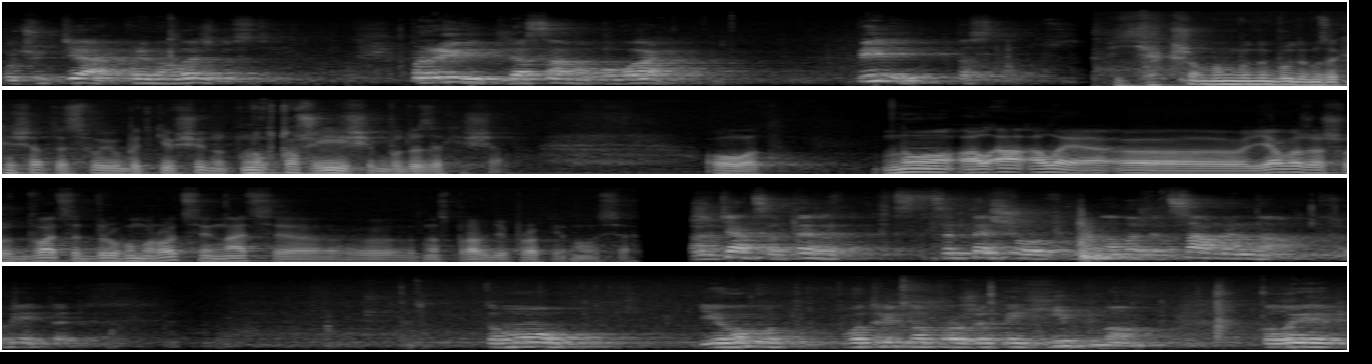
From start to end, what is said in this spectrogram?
почуття приналежності, привід для самоповаги, пільги та статус. Якщо ми не будемо захищати свою батьківщину, то ну хто ж її ще буде захищати? От. Ну, але, але е, я вважаю, що в 22-му році нація е, насправді прокинулася. Життя це те, це те, що належить саме нам, розумієте? Тому його потрібно прожити гідно, коли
